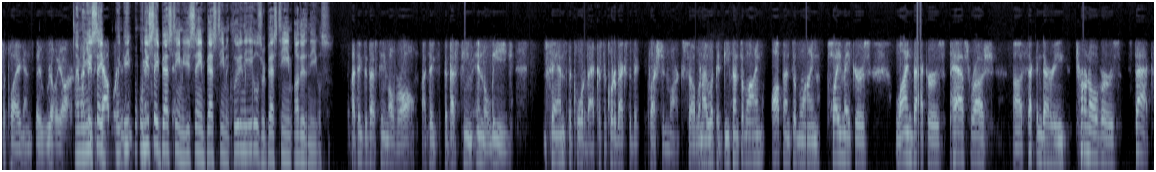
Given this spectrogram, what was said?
to play against. They really are. And when you say when you, when you say best team, are you saying best team including the Eagles or best team other than the Eagles? I think the best team overall. I think the best team in the league sans the quarterback because the quarterback's the big question mark. So when I look at defensive line, offensive line, playmakers, linebackers, pass rush, uh, secondary, turnovers, sacks,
